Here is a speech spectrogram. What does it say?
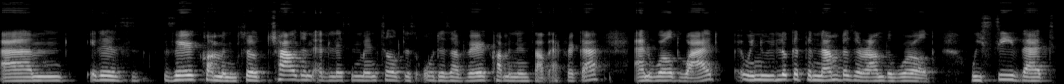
Um, it is very common. So, child and adolescent mental disorders are very common in South Africa and worldwide. When we look at the numbers around the world, we see that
